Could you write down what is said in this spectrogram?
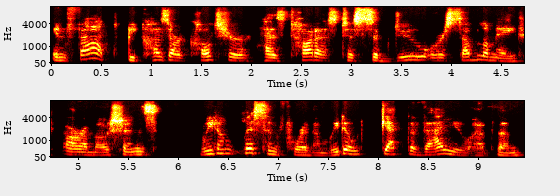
in fact, because our culture has taught us to subdue or sublimate our emotions, we don't listen for them. We don't get the value of them.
